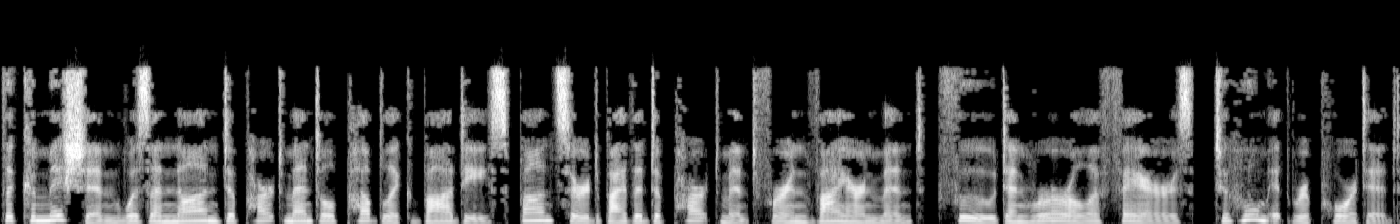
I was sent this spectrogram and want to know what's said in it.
The Commission was a non-departmental public body sponsored by the Department for Environment, Food and Rural Affairs, to whom it reported.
